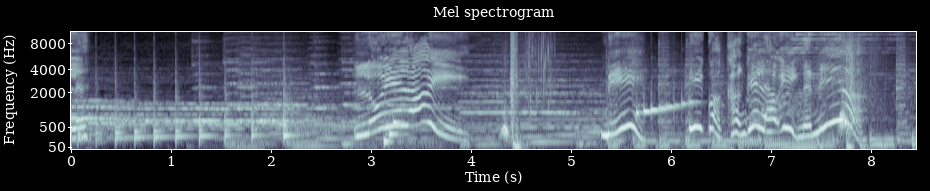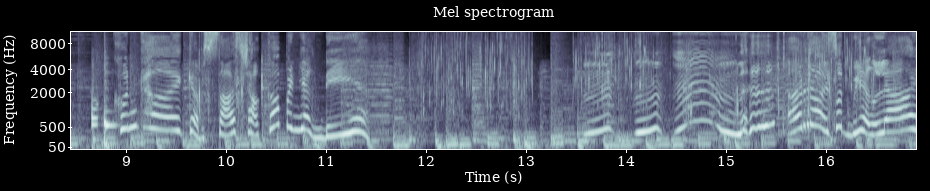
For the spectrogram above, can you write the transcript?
เลย ลุยเลย นี่ดีกว่าครั้งที่แล้วอีกนะเนี่ย คุ้นเคยกับซอสช็อกโก็เป็นอย่างดี อืมอืมอืมอร่อยสุดเหวี่ยงเลย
